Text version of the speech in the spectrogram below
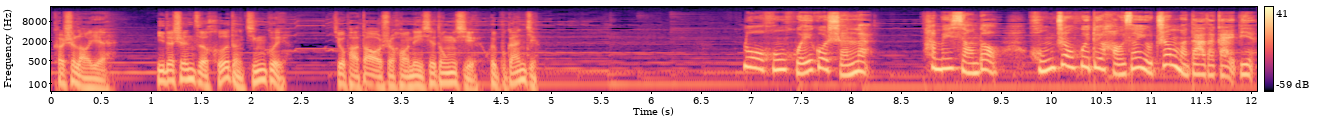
可是老爷，你的身子何等金贵啊，就怕到时候那些东西会不干净。落红回过神来，他没想到洪正会对郝香有这么大的改变。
